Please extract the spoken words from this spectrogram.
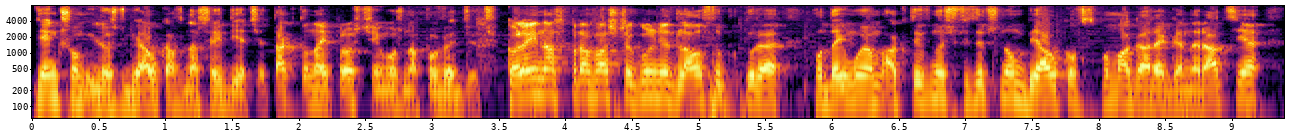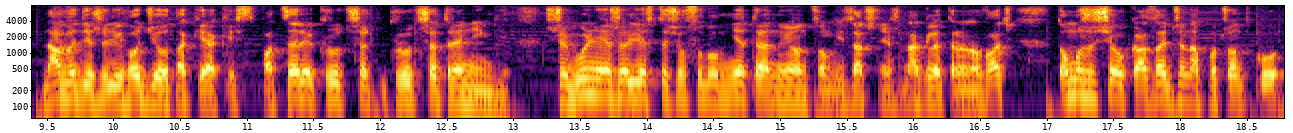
większą ilość białka w naszej diecie. Tak to najprościej można powiedzieć. Kolejna sprawa, szczególnie dla osób, które podejmują aktywność fizyczną, białko wspomaga regenerację, nawet jeżeli chodzi o takie jakieś spacery, krótsze, krótsze treningi. Szczególnie jeżeli jesteś osobą nietrenującą i zaczniesz nagle trenować, to może się okazać, że na początku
